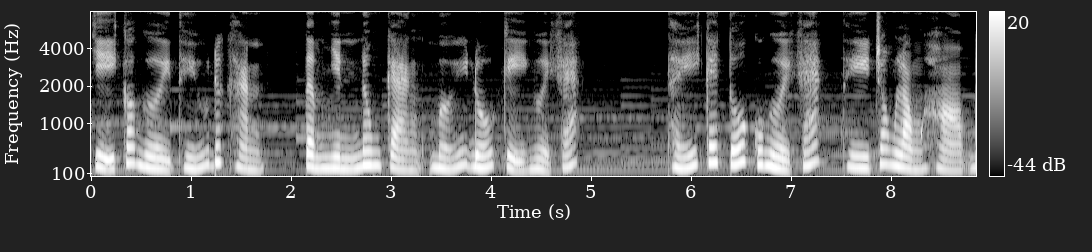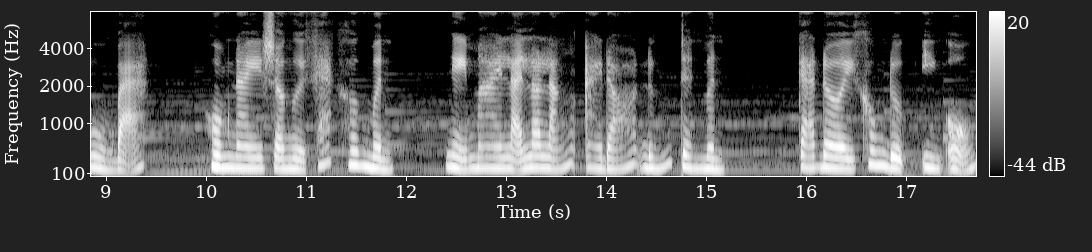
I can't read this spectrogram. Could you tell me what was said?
Chỉ có người thiếu đức hạnh, tầm nhìn nông cạn mới đố kỵ người khác. Thấy cái tốt của người khác thì trong lòng họ buồn bã. Hôm nay sợ người khác hơn mình, ngày mai lại lo lắng ai đó đứng trên mình. Cả đời không được yên ổn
